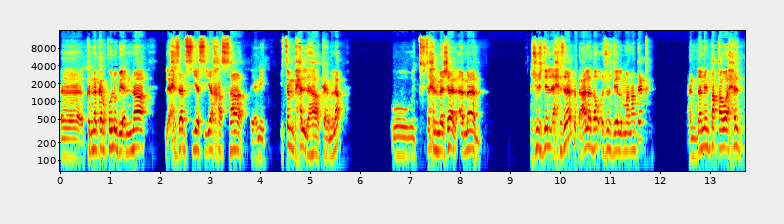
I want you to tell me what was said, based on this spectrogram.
آه، كنا كنقولوا بأن الأحزاب السياسية خاصها يعني يتم حلها كاملة وتفتح المجال أمام جوج ديال الأحزاب على ضوء جوج ديال المناطق. عندنا منطقة واحد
